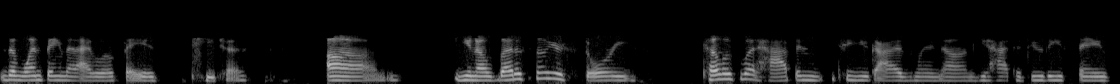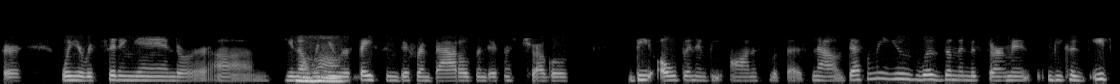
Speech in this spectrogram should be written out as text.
The one thing that I will say is teach us. Um, you know, let us know your stories. Tell us what happened to you guys when um you had to do these things or when you were sitting in or um, you know, when you Mhm. were facing different battles and different struggles. Be open and be honest with us. Now, definitely use wisdom and discernment because each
